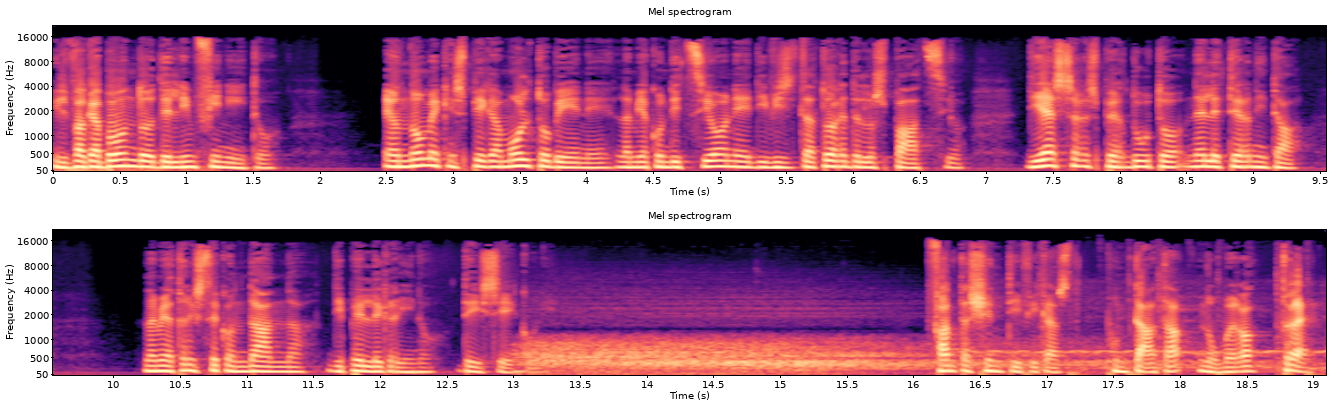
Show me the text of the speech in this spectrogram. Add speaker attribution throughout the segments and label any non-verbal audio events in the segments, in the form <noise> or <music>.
Speaker 1: il vagabondo dell'infinito. È un nome che spiega molto bene la mia condizione di visitatore dello spazio, di essere sperduto nell'eternità, la mia triste condanna di pellegrino dei secoli. Fantascientificast, puntata numero 3.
